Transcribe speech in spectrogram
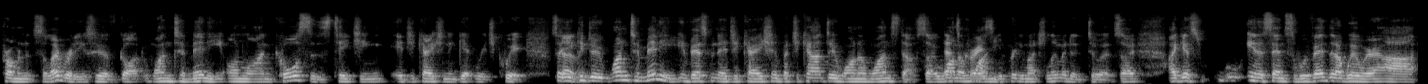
prominent celebrities who have got one to many online courses teaching education and get rich quick. So totally. you can do one to many investment education, but you can't do one on one stuff. So one on one, you're pretty much limited to it. So I guess, in a sense, we've ended up where we are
